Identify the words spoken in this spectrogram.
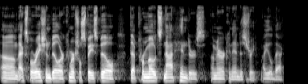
um, exploration bill or commercial space bill that promotes, not hinders, American industry. I yield back.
